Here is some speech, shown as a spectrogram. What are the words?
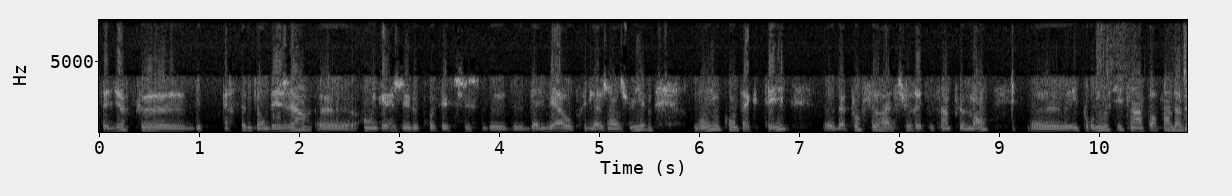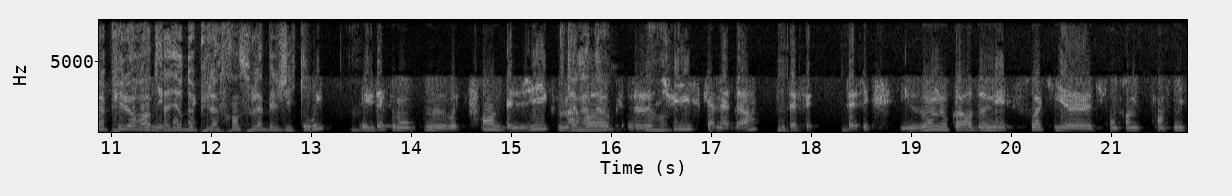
C'est-à-dire que des personnes qui ont déjà euh, engagé le processus d'ALIA de, auprès de l'agence juive vont nous contacter euh, bah, pour se rassurer tout simplement. Euh, et pour nous aussi, c'est important d'avoir... Depuis l'Europe, c'est-à-dire depuis la France ou la Belgique Oui, exactement. France, Belgique, Maroc, Suisse, Canada, tout à fait. Ils ont nos coordonnées, soit qui, euh, sont transmises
